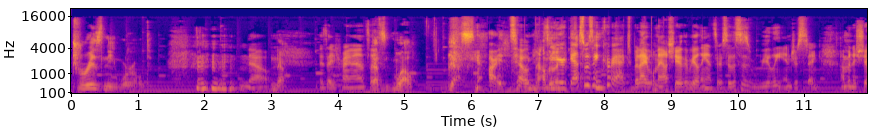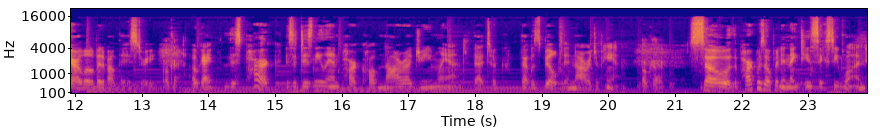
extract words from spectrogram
Disney World. no. No, Is that your final answer? that's well, yes. All right, so, so that I- your guess was incorrect, but I will now share the real answer. So this is really interesting. I'm going to share a little bit about the history. Okay. Okay, this park is a Disneyland park called Nara Dreamland that took that was built in Nara, Japan. Okay. So the park was opened in 1961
